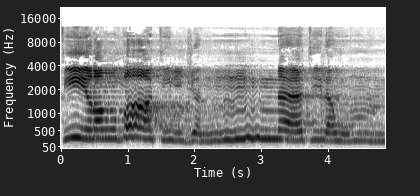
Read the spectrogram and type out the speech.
في روضات الجنات لهم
